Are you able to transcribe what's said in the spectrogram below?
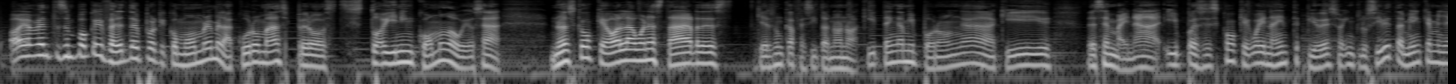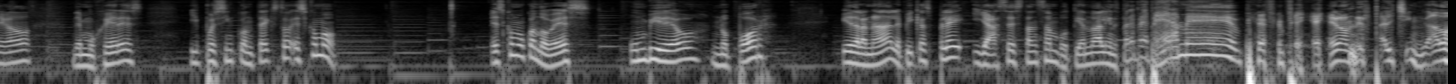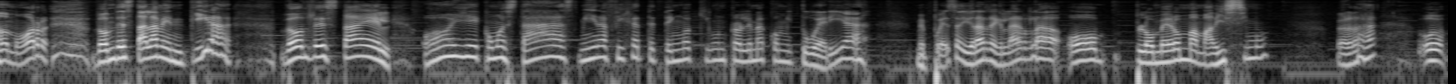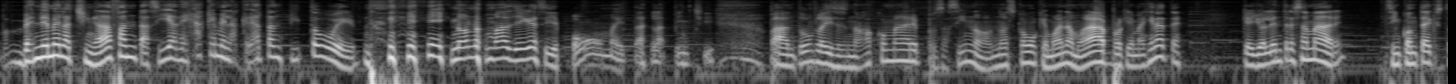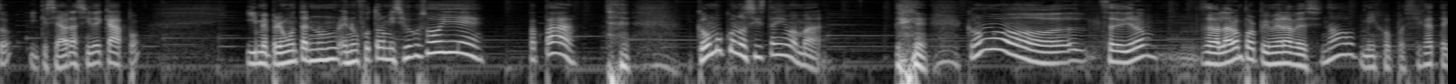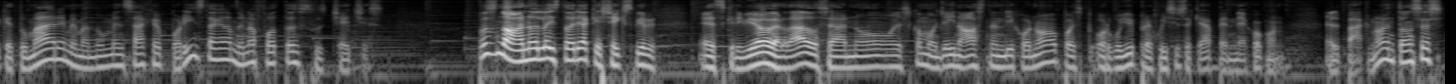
Obviamente es un poco diferente porque como hombre me la curo más, pero estoy bien incómodo, güey. O sea, no es como que, hola, buenas tardes, ¿quieres un cafecito? No, no, aquí tenga mi poronga aquí desenvainada. Y pues es como que, güey, nadie te pidió eso. Inclusive también que me han llegado de mujeres y pues sin contexto. Es como... Es como cuando ves un video no por y de la nada le picas play y ya se están zamboteando a alguien. Espérame, espérame. ¿Dónde está el chingado amor? ¿Dónde está la mentira? ¿Dónde está el... Oye, ¿cómo estás? Mira, fíjate, tengo aquí un problema con mi tubería. ¿Me puedes ayudar a arreglarla? Oh, plomero mamadísimo. ¿Verdad? O véndeme la chingada fantasía, deja que me la crea tantito, güey. no nomás llegues y pum, ahí está la pinche pantufla. Y dices, no, comadre, pues así no, no es como que me voy a enamorar. Porque imagínate que yo le entre a esa madre, sin contexto, y que se abra así de capo. Y me preguntan en un, en un futuro mis hijos, oye, papá, ¿cómo conociste a mi mamá? ¿Cómo se vieron, se hablaron por primera vez? No, mijo, pues fíjate que tu madre me mandó un mensaje por Instagram de una foto de sus cheches. Pues no, no es la historia que Shakespeare escribió, ¿verdad? O sea, no es como Jane Austen dijo, no, pues orgullo y prejuicio se queda pendejo con el pack, ¿no? Entonces,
